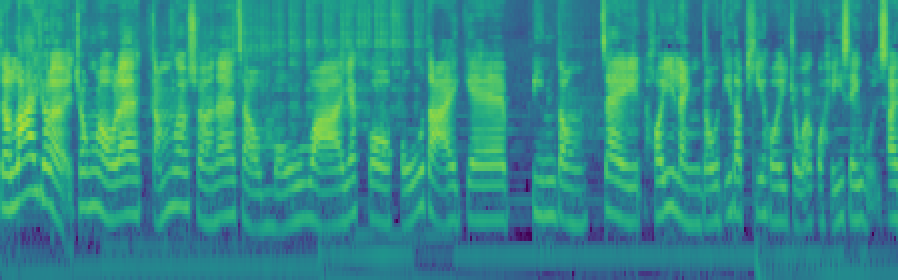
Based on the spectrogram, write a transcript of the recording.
就拉咗嚟中路咧，感覺上咧就冇話一個好大嘅變動，即係可以令到 DWT 可以做一個起死回生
